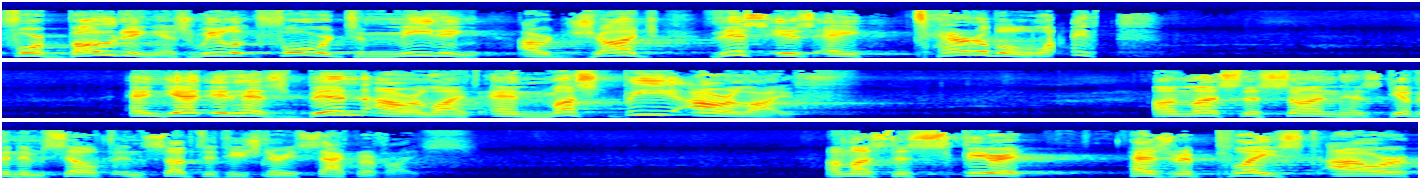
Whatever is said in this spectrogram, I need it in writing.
foreboding as we look forward to meeting our judge, this is a terrible life. And yet it has been our life and must be our life unless the Son has given himself in substitutionary sacrifice. Unless the Spirit has replaced our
